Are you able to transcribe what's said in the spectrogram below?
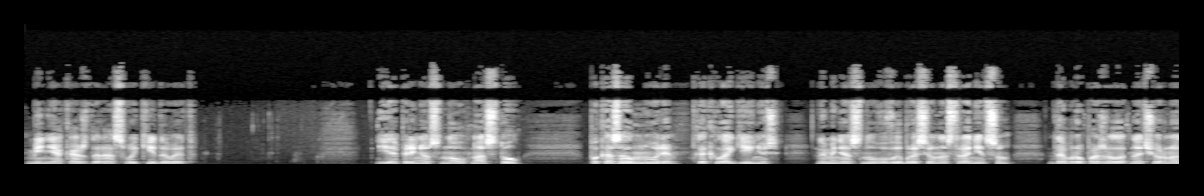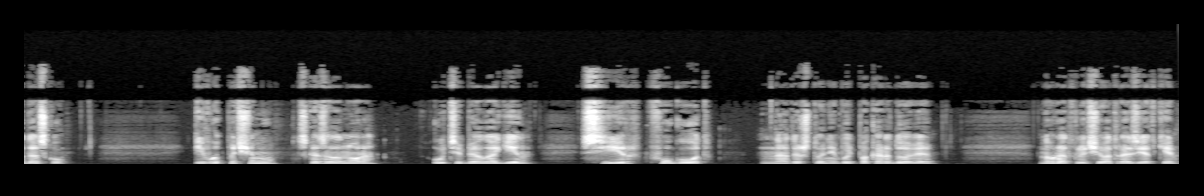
Меня каждый раз выкидывает. Я перенес ноут на стол Показал Норе, как логинюсь, но меня снова выбросил на страницу «Добро пожаловать на черную доску». «И вот почему», — сказала Нора, — «у тебя логин, сир, фугот. Надо что-нибудь по Кордове». Нора отключила от розетки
